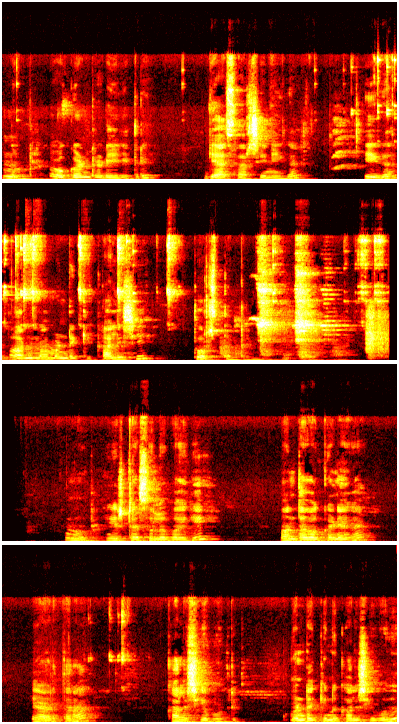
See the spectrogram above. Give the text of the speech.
ನೋಡಿರಿ ಒಗ್ಗರಣೆ ರೆಡಿ ಆಗೈತೆ ರೀ ಗ್ಯಾಸ್ ಹಾರ್ಸೀನಿ ಈಗ. ಈಗ ಅನ್ನ ಮಂಡಕ್ಕಿ ಕಾಲಿಸಿ ತೋರಿಸ್ತಾನೆ ರೀ. ನೋಡಿರಿ, ಎಷ್ಟು ಸುಲಭವಾಗಿ ಒಂದು ಒಗ್ಗರಣೆಯಾಗ ಎರಡು ಥರ ಕಾಲಿಸ್ಕೋಬೋದು ರೀ ಮಂಡಕ್ಕಿನೂ ಕಾಲಿಸ್ಕೋಬೋದು,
